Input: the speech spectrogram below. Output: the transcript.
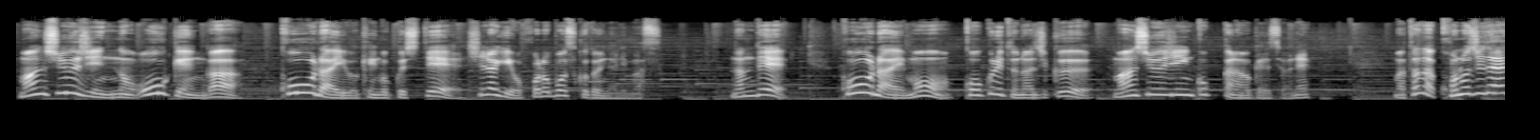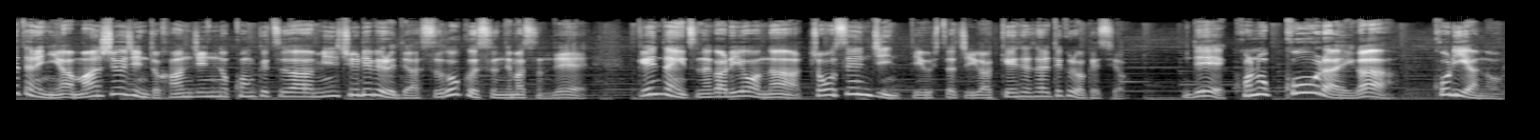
満州人の王権が高麗を建国して新羅を滅ぼすことになります。なんで高麗も高句麗と同じく満州人国家なわけですよね。まあ、ただこの時代あたりには満州人と漢人の根血は民衆レベルではすごく進んでますんで現代につながるような朝鮮人っていう人たちが形成されてくるわけですよ。でこの高麗がコリアの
